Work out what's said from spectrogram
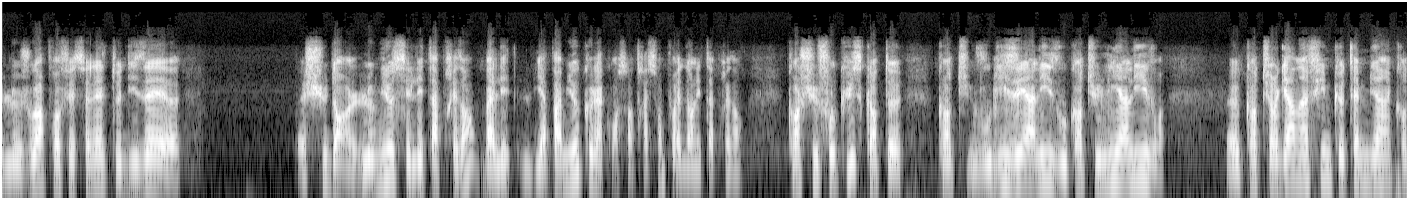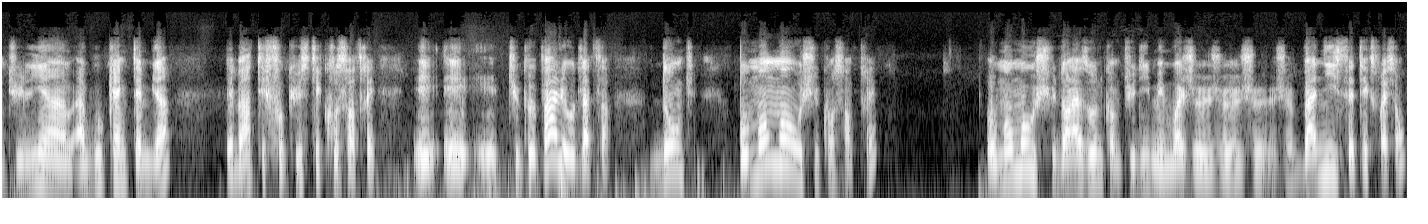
le joueur professionnel te disait je suis dans le mieux, c'est l'état présent. Bah, il n'y a pas mieux que la concentration pour être dans l'état présent. Quand je suis focus, quand, euh, quand vous lisez un livre ou quand tu lis un livre, euh, quand tu regardes un film que tu aimes bien, quand tu lis un, bouquin que tu aimes bien, eh ben, tu es focus, tu es concentré. Et, et, et tu peux pas aller au-delà de ça. Donc, au moment où je suis concentré, au moment où je suis dans la zone, comme tu dis, mais moi, je, bannis cette expression,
